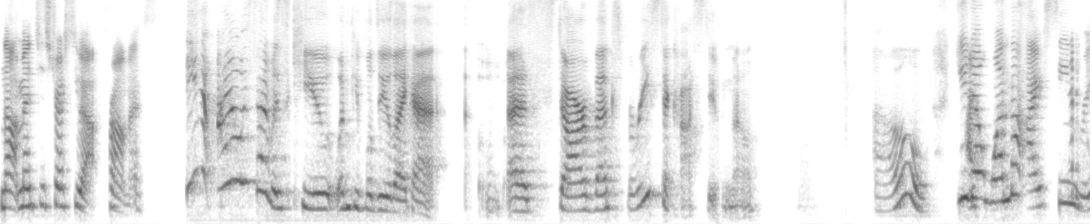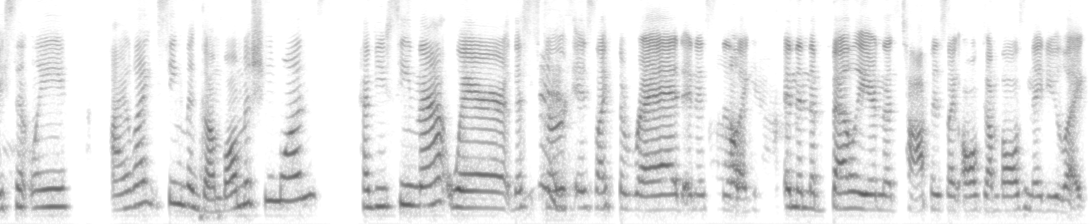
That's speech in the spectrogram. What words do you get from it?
Not meant to stress you out. Promise. you know, I always thought it was cute when people do like a a Starbucks barista costume, though. Oh, you I- know, one that I've seen recently. I like seeing the gumball machine ones. Have you seen that where the skirt is like the red and it's the Oh, like, and then the belly and the top is like all gumballs, and they do like,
